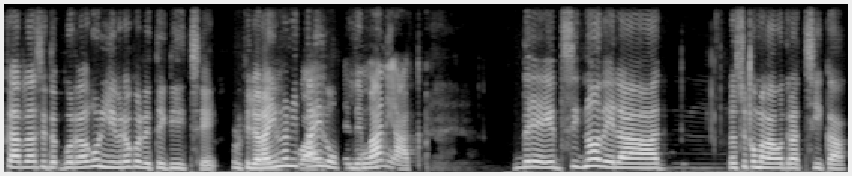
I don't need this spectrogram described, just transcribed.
Carla, se te ocurre algún libro con este cliché? Porque yo ahora mismo ni traigo. El de Maniac. De, sí, no, de la. No sé cómo la otra chica.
